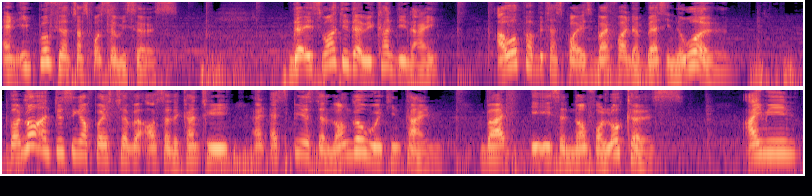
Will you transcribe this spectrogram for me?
and improve your transport services. There is one thing that we can't deny, our public transport is by far the best in the world. But not until Singaporeans travel outside the country and experience the longer waiting time, but it is a norm for locals. I mean,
